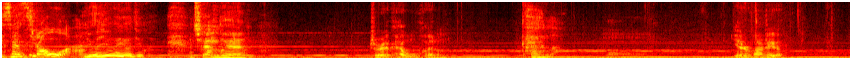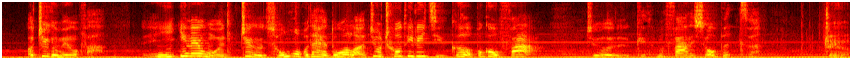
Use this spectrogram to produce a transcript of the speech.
下次找我啊。有机会，有机会。前天这儿也开舞会了吗？开了。哦也是发这个。哦，这个没有发，因因为我这个存货不太多了，就抽屉里几个不够发，就给他们发的小本子。这个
